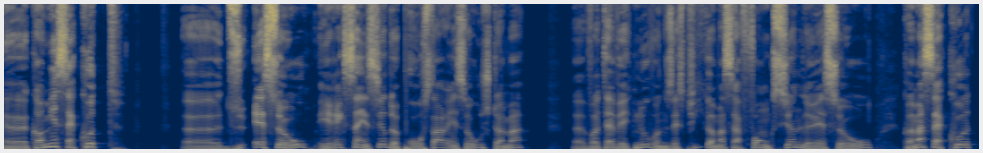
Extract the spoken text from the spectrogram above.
euh, combien ça coûte du SEO? Éric Saint-Cyr de ProStar SEO, justement, va être avec nous, va nous expliquer comment ça fonctionne le SEO, comment ça coûte,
